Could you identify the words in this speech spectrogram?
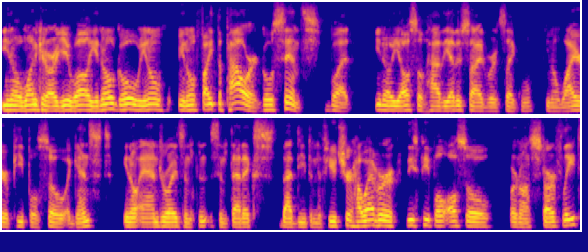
you know, one could argue, well, you know, go, you know, you know, fight the power, go synths. But you know, you also have the other side where it's like, well, you know, why are people so against, you know, androids and th- synthetics that deep in the future? However, these people also are not Starfleet,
